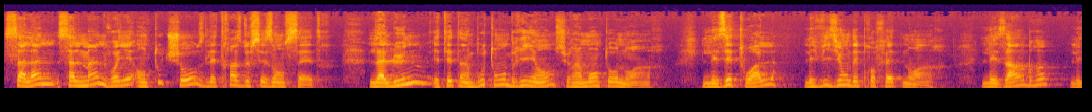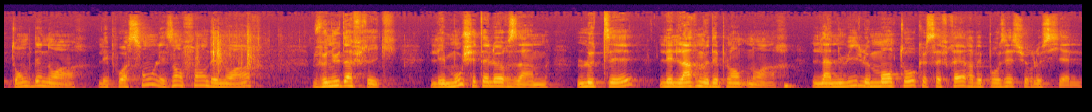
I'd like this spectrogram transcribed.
Salman voyait en toute chose les traces de ses ancêtres. La lune était un bouton brillant sur un manteau noir. Les étoiles les visions des prophètes noirs, les arbres, les tombes des noirs, les poissons, les enfants des noirs, venus d'Afrique, les mouches étaient leurs âmes, le thé, les larmes des plantes noires, la nuit, le manteau que ses frères avaient posé sur le ciel.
